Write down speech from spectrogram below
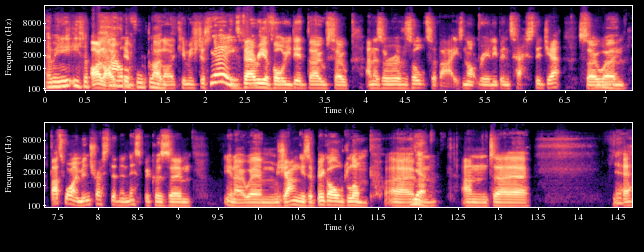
I mean, he's a I like him. Bloke. I like him. He's just yeah, he's, he's, very avoided though. So, and as a result of that, he's not really been tested yet. So right. um, that's why I'm interested in this because um, you know um, Zhang is a big old lump. Um, yeah. And uh, Yeah,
